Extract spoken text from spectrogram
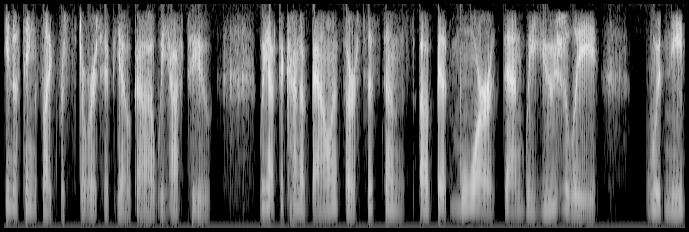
you know, things like restorative yoga. We have to, we have to kind of balance our systems a bit more than we usually would need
